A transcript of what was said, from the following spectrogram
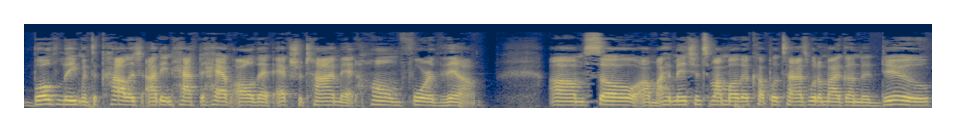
both leaving to college, I didn't have to have all that extra time at home for them. Um, so um, I had mentioned to my mother a couple of times, what am I going to do?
